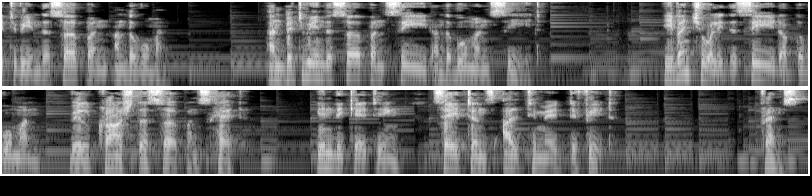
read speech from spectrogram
between the serpent and the woman, and between the serpent's seed and the woman's seed. Eventually, the seed of the woman will crush the serpent's head, indicating Satan's ultimate defeat. Friends,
